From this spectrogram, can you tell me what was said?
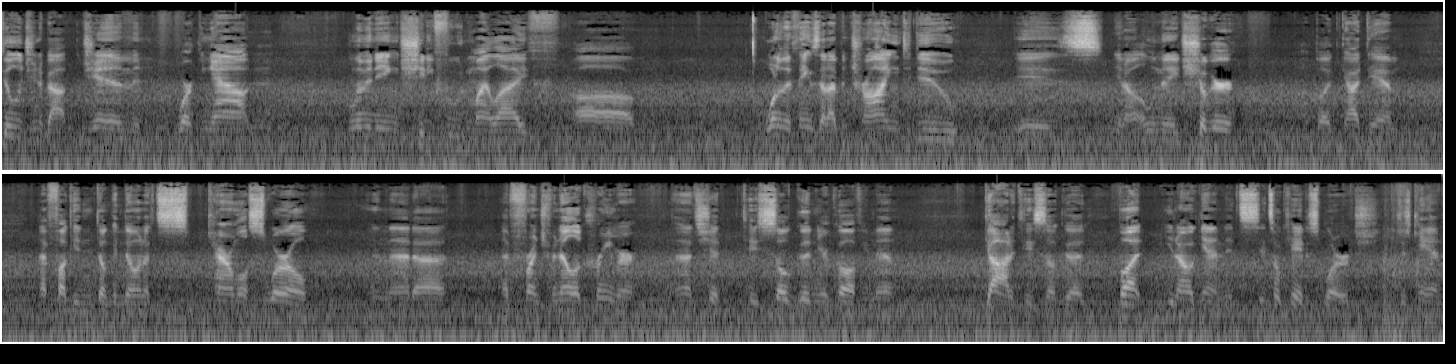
diligent about the gym and working out and limiting shitty food in my life. Um, one of the things that I've been trying to do is, you know, eliminate sugar. But goddamn, that fucking Dunkin' Donuts caramel swirl and that uh, that French vanilla creamer. That shit tastes so good in your coffee, man. God, it tastes so good. But you know, again, it's it's okay to splurge. You just can't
